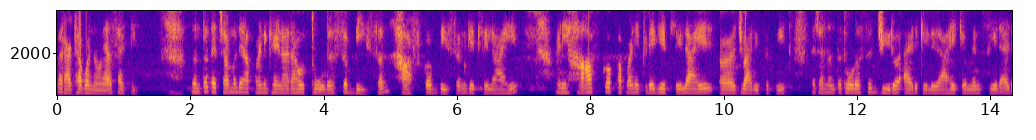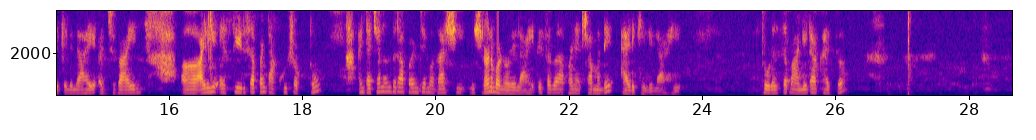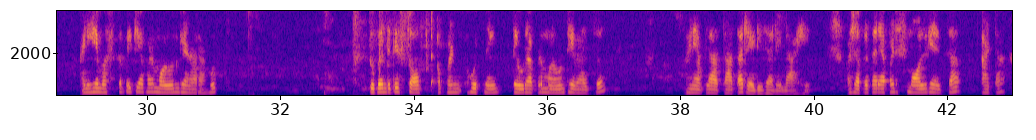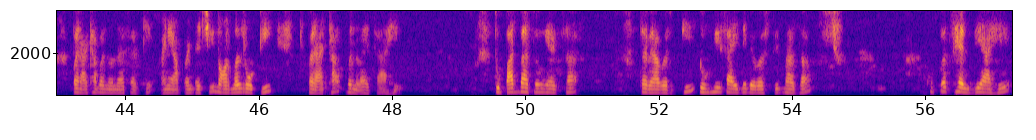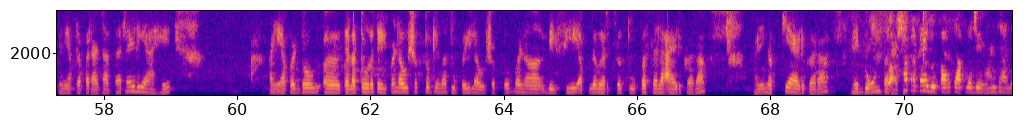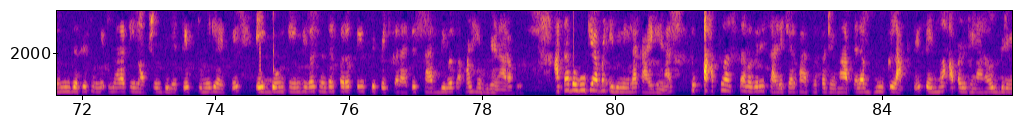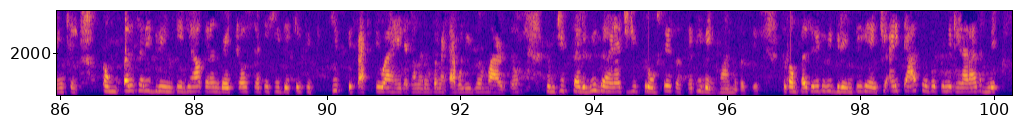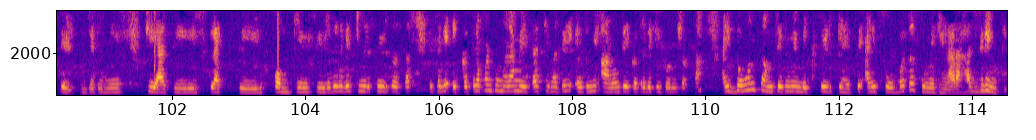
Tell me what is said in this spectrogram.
पराठा बनवण्यासाठी. नंतर त्याच्यामध्ये आपण घेणार आहोत थोडंसं बेसन हाफ कप बेसन घेतलेलं आहे. आणि हाफ कप आपण इकडे घेतलेलं आहे ज्वारीचं पीठ. त्याच्यानंतर थोडंसं जिरं ॲड केलेलं आहे क्युमेन सीड ॲड केलेलं आहे अजवाईन आणि हे सीड्स आपण टाकू शकतो. आणि त्याच्यानंतर आपण जे मगाशी मिश्रण बनवलेलं आहे ते सगळं आपण याच्यामध्ये ॲड केलेलं आहे. थोडंसं पाणी टाकायचं. आणि हे मस्तपैकी आपण मळून घेणार आहोत. जोपर्यंत ते सॉफ्ट आपण होत नाही तेवढं आपण मळून ठेवायचं. आणि आपला आता आता रेडी झालेला आहे. अशा प्रकारे आपण स्मॉल घ्यायचा आटा पराठा बनवण्यासाठी आणि आपण त्याची नॉर्मल रोटी पराठा बनवायचा आहे. तुपात भाजून घ्यायचा. तव्यावरती दोन्ही साईडने व्यवस्थित भाजा. खूपच हेल्दी आहे आणि आपला पराठा आता रेडी आहे. आणि आपण तो त्याला थोडं तेल पण लावू शकतो किंवा तूपही लावू शकतो. पण देसी आपलं घरचं तूपच त्याला ॲड करा आणि नक्की ॲड करा. आणि दोन अशा प्रकारे दुपारचं आपलं जेवण झालं. मी जसे सगळे तुम्हाला तीन ऑप्शन दिले तेच तुम्ही घ्यायचे. एक दोन तीन दिवस नंतर परत तेच रिपीट करायचे. सात दिवस आपण हेच घेणार आहोत. आता बघू की आपण इव्हिनिंगला काय घेणार. सो पाच वाजता वगैरे साडेचार पाच वाजता जेव्हा आपल्याला भूक लागते तेव्हा आपण घेणार आहोत green tea compulsory green tea घ्या कारण वेट लॉससाठी ही देखील तितकीच इफेक्टिव्ह आहे. त्याच्यामध्ये तुमचं मेटाबॉलिझम वाढतं. तुमची चरबी जळण्याची जी प्रोसेस असते ती वेगवान होत असते. सो कंपल्सरी तुम्ही ग्रीन टी घ्यायची आणि त्यासोबत तुम्ही घेणार आहात मिक्स सीड्स म्हणजे तुम्ही chia seeds flax seeds pumpkin seeds जे सगळे चीड सीड्स असतात ते सगळे एकत्र पण तुम्हाला मिळतात किंवा ते तुम्ही आणून ते एकत्र देखील करू शकता. आणि दोन चमचे तुम्ही मिक्स सीड्स घ्यायचे आणि सोबतच तुम्ही घेणार आहात ग्रीन टी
